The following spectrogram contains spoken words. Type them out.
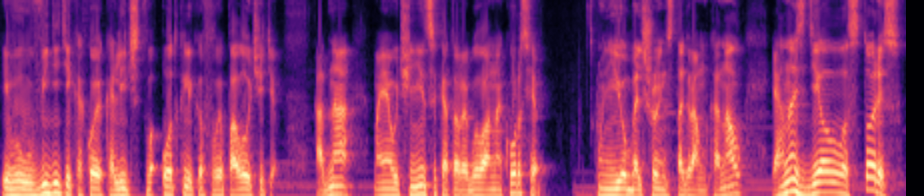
и вы увидите, какое количество откликов вы получите. Одна моя ученица, которая была на курсе, у нее большой инстаграм-канал, и она сделала сторис,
